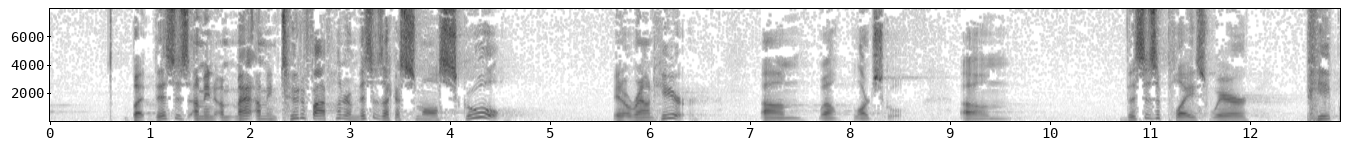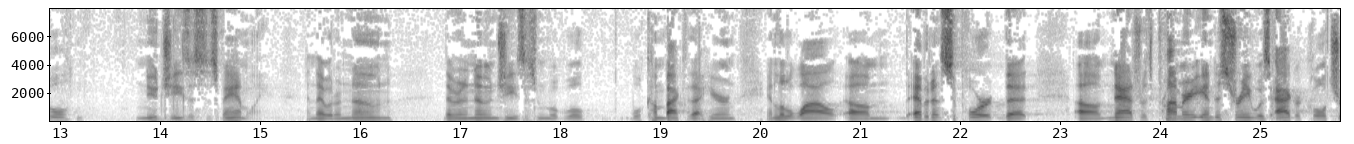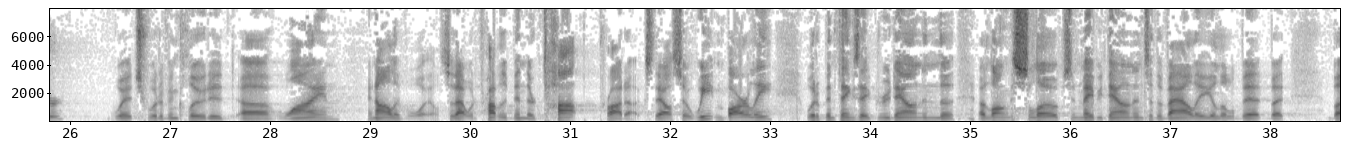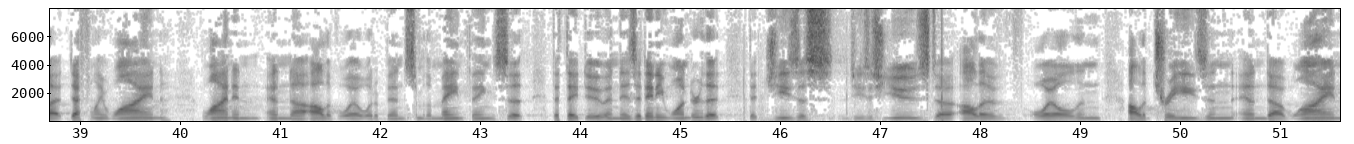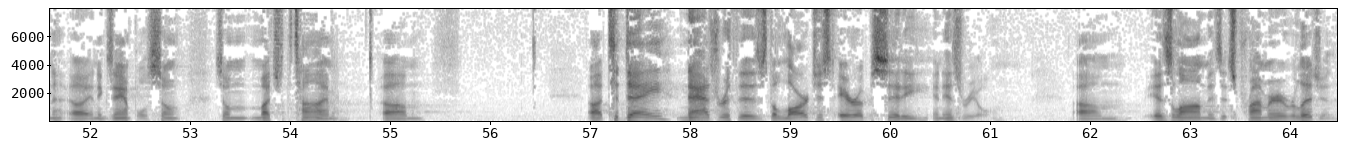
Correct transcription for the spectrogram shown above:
but this is, I mean, I mean, two to 500, I mean, this is like a small school you know, around here. Um, well, large school. Um, this is a place where people knew Jesus' family, and they would have known, they would have known Jesus. And we'll, we'll, come back to that here in, in a little while. Um, evidence support that um, Nazareth's primary industry was agriculture, which would have included uh, wine, and olive oil. So that would probably have been their top products. They also wheat and barley would have been things they grew down in the along the slopes and maybe down into the valley a little bit, but but definitely wine, wine and, and uh, olive oil would have been some of the main things that, that they do. And is it any wonder that, that Jesus Jesus used uh, olive oil and olive trees and and uh, wine uh, in examples so so much of the time? Um, uh, today, Nazareth is the largest Arab city in Israel. Um, Islam is its primary religion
